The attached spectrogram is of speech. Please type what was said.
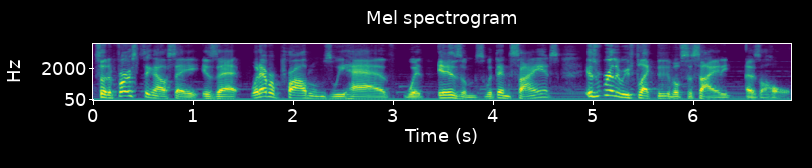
So, the first thing I'll say is that whatever problems we have with isms within science is really reflective of society as a whole.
